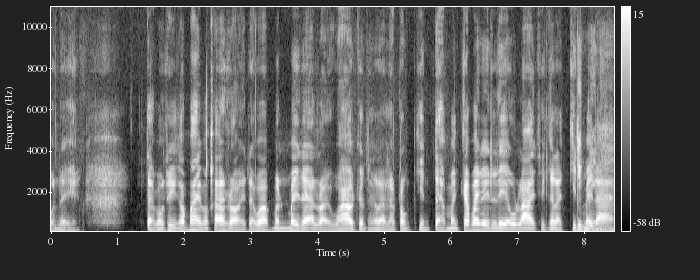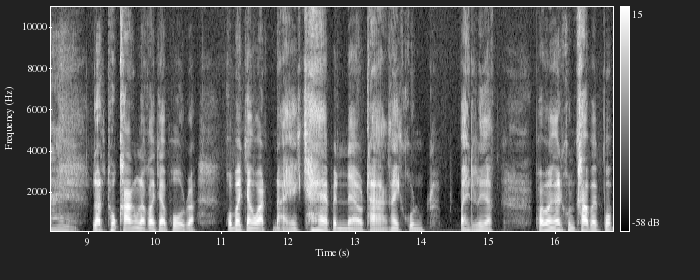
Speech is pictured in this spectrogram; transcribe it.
กันเอง แต่บางทีก็ไม่มันก็อร่อย แต่ว่ามันไม่ได้อร่อยว้าวจนถึงขนาดเราต้องกิน แต่มันก็ไม่ได้เลวร้ายถึงขนาดกินไม่ได้ แล้วทุกครั้งเราก็จะพูดว่า ผมไปจังหวัดไหนแค่เป็นแนวทางให้คุณไปเลือก เพราะไม่งั้นคุณเข้าไปปุ๊บ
